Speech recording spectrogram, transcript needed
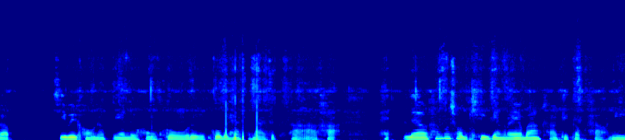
กับชีวิตของนักเรียนหรือของครู หรือผู้บริหารสถานศึกษาค่ะ แล้วท่านผู้ชมคิดอย่างไรบ้างคะเกี่ยวกับข่าวนี้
